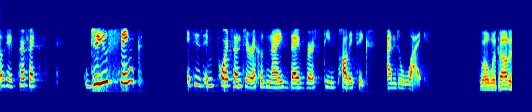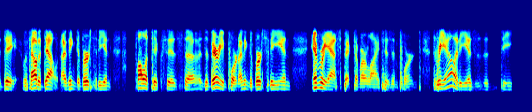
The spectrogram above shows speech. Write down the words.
Okay, perfect. Do you think it is important to recognize diversity in politics and why? Well, without a day, without a doubt, I think diversity in politics is uh, is very important. I think diversity in every aspect of our life is important. The reality is that the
